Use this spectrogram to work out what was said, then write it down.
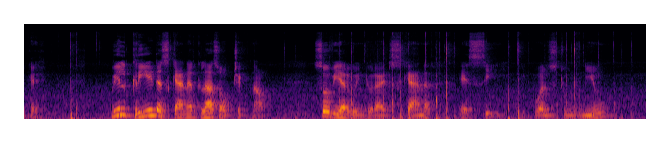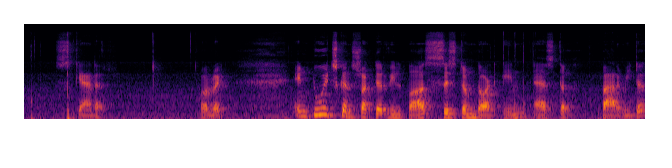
Okay. We'll create a scanner class object now. So we are going to write scanner sc equals to new scanner. All right and to its constructor we'll pass system.in as the parameter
